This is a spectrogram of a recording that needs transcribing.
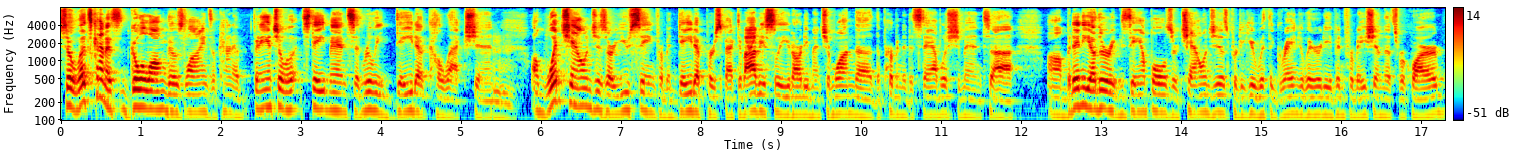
So let's kind of go along those lines of kind of financial statements and really data collection. Um, what challenges are you seeing from a data perspective? Obviously, you'd already mentioned one, the, the permanent establishment. Uh, um, but any other examples or challenges, particularly with the granularity of information that's required?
